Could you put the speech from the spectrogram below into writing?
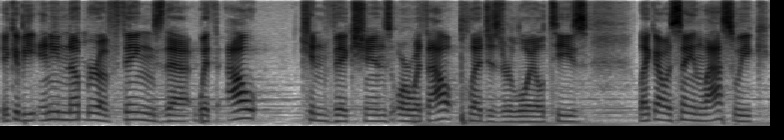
it could be any number of things that without convictions or without pledges or loyalties, like I was saying last week,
